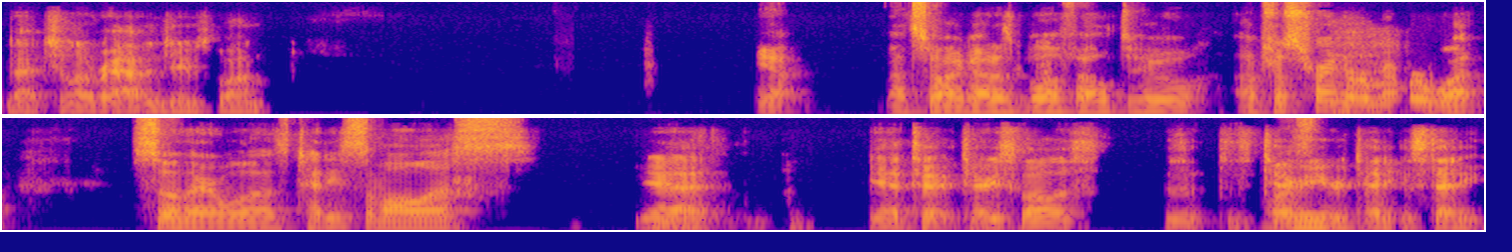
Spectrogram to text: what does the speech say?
that you'll ever have in James Bond. Yeah, That's who I got as Blofeld too. I'm just trying to remember what. So there was Teddy Savalas. Yeah, yeah, Ter- Terry Savalas. Is it, is it Terry or Teddy? It's Teddy.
